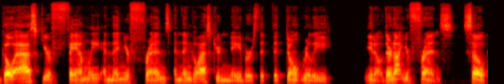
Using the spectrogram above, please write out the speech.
Go ask your family and then your friends and then go ask your neighbors that that don't really you know they're not your friends. So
